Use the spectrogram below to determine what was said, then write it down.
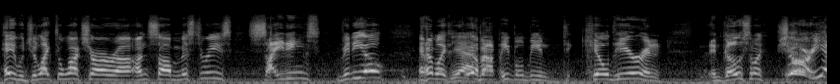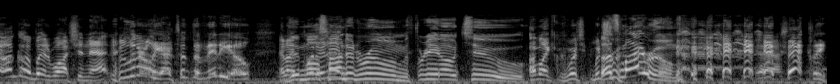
"Hey, would you like to watch our uh, unsolved mysteries sightings video?" And I'm like, Yeah. "Yeah, about people being t- killed here and and ghosts." I'm like, "Sure, yeah, I'll go to bed watching that." And literally, I took the video and I The put most it in. haunted room, 302. I'm like, which, which That's room?" my room. Yeah. exactly.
